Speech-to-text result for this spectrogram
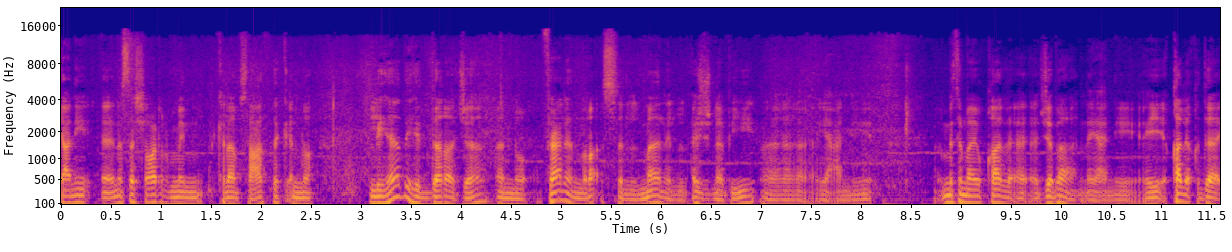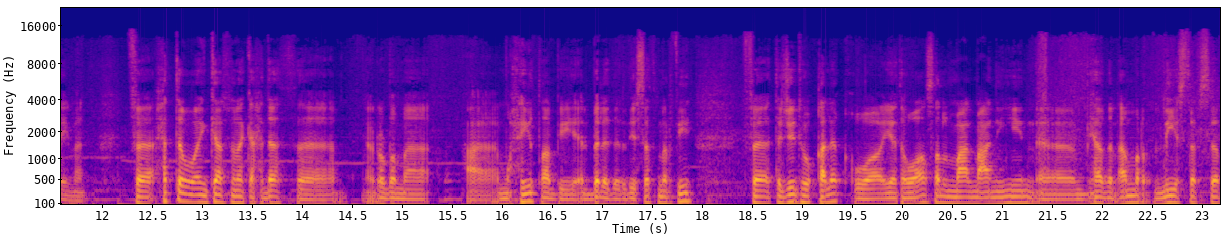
يعني نستشعر من كلام سعادتك أنه لهذه الدرجة أنه فعلا رأس المال الأجنبي آه، يعني مثل ما يقال جبان يعني قلق دائما. فحتى وإن كانت هناك أحداث آه، ربما محيطة بالبلد الذي يستثمر فيه فتجده قلق ويتواصل مع المعنيين بهذا الأمر ليستفسر.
